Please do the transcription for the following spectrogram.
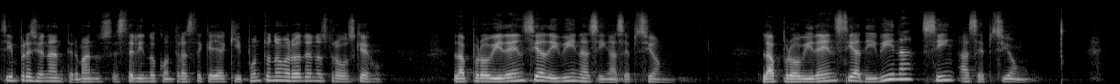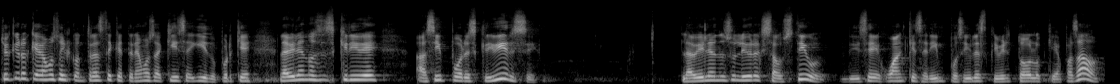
Es impresionante, hermanos, este lindo contraste que hay aquí. Punto número dos de nuestro bosquejo. La providencia divina sin acepción. La providencia divina sin acepción. Yo quiero que veamos el contraste que tenemos aquí seguido, porque la Biblia no se escribe así por escribirse. La Biblia no es un libro exhaustivo. Dice Juan que sería imposible escribir todo lo que ha pasado.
